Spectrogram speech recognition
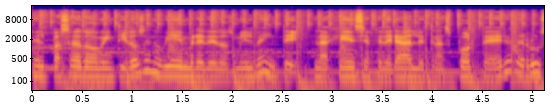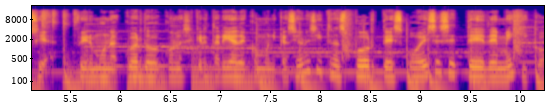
El pasado 22 de noviembre de 2020, la Agencia Federal de Transporte Aéreo de Rusia firmó un acuerdo con la Secretaría de Comunicaciones y Transportes o SCT de México.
